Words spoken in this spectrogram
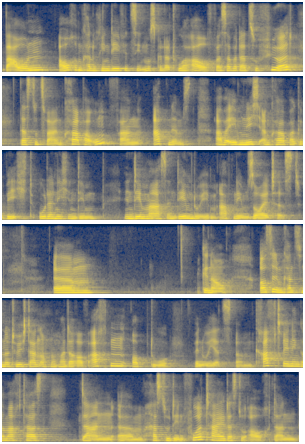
bauen auch im Kaloriendefizit Muskulatur auf, was aber dazu führt, dass du zwar an Körperumfang abnimmst, aber eben nicht an Körpergewicht oder nicht in dem, in dem Maß, in dem du eben abnehmen solltest. Ähm, genau. Außerdem kannst du natürlich dann auch nochmal darauf achten, ob du, wenn du jetzt ähm, Krafttraining gemacht hast, dann ähm, hast du den Vorteil, dass du auch dann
